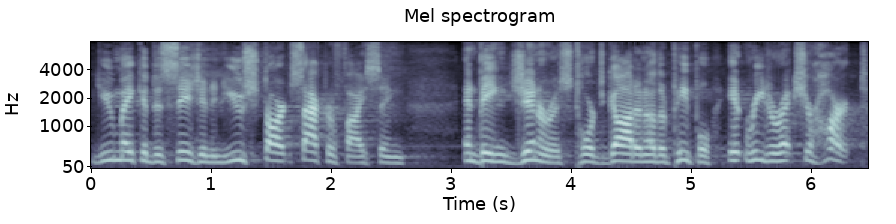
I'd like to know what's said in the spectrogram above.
you make a decision and you start sacrificing and being generous towards God and other people, it redirects your heart.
